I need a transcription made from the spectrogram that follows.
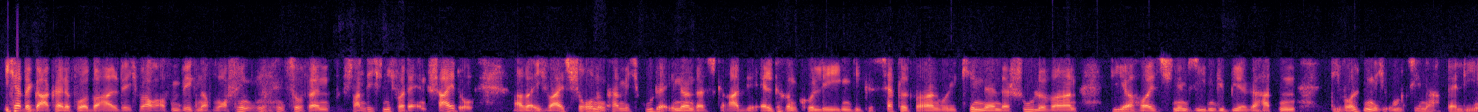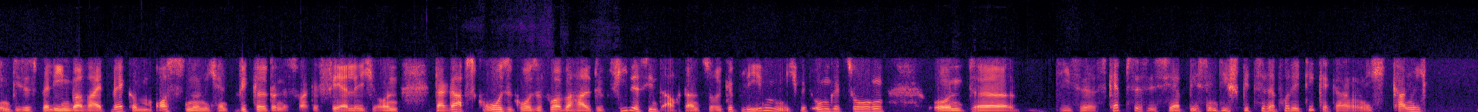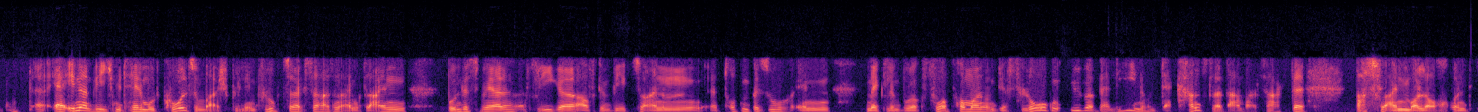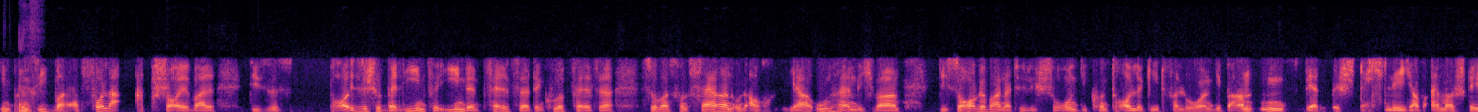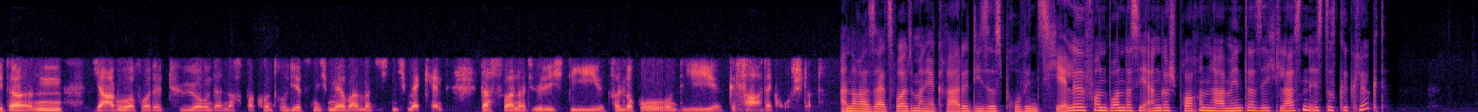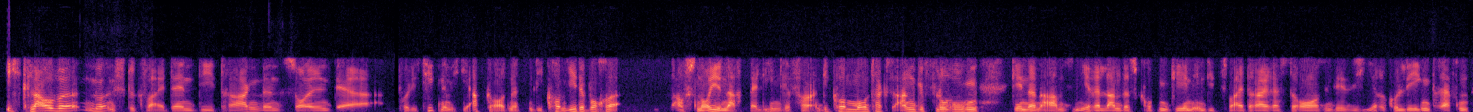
Ich hatte gar keine Vorbehalte. Ich war auch auf dem Weg nach Washington. Insofern stand ich nicht vor der Entscheidung. Aber ich weiß schon und kann mich gut erinnern, dass gerade die älteren Kollegen, die gesettelt waren, wo die Kinder in der Schule waren, die ihr Häuschen im Siebengebirge hatten, die wollten nicht umziehen nach Berlin. Dieses Berlin war weit weg im Osten und nicht entwickelt und es war gefährlich. Und da gab es große, große Vorbehalte. Viele sind auch dann zurückgeblieben, nicht mit umgezogen. Und äh, diese Skepsis ist ja bis in die Spitze der Politik gegangen. Ich kann mich erinnern, wie ich mit Helmut Kohl zum Beispiel im Flugzeug saß, in einem kleinen Bundeswehrflieger auf dem Weg zu einem äh, Truppenbesuch in Mecklenburg-Vorpommern und wir flogen über Berlin und der Kanzler damals sagte, was für ein Moloch. Und im Prinzip war er voller Abscheu, weil dieses preußische Berlin für ihn, den Pfälzer, den Kurpfälzer, sowas von fern und auch ja unheimlich war. Die Sorge war natürlich schon, die Kontrolle geht verloren. Die Beamten werden bestechlich. Auf einmal steht da ein Jaguar vor der Tür und der Nachbar kontrolliert es nicht mehr, weil man sich nicht mehr kennt. Das war natürlich die Verlockung und die Gefahr der Großstadt. Andererseits wollte man ja gerade dieses Provinzielle von Bonn, das Sie angesprochen haben, hinter sich lassen. Ist das geglückt? Ich glaube nur ein Stück weit, denn die tragenden Säulen der Politik, nämlich die Abgeordneten, die kommen jede Woche aufs Neue nach Berlin gefahren. Die kommen montags angeflogen, gehen dann abends in ihre Landesgruppen, gehen in die zwei, drei Restaurants, in denen sich ihre Kollegen treffen,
